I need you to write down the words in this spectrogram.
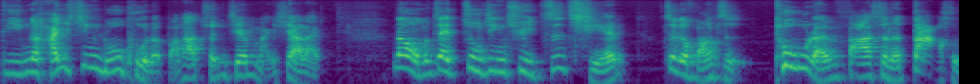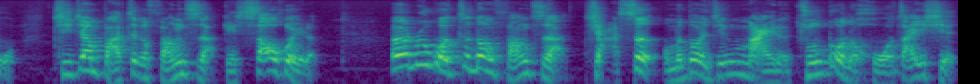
顶个含辛茹苦的把它存钱买下来。那我们在住进去之前，这个房子突然发生了大火，即将把这个房子啊给烧毁了。而如果这栋房子啊，假设我们都已经买了足够的火灾险，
